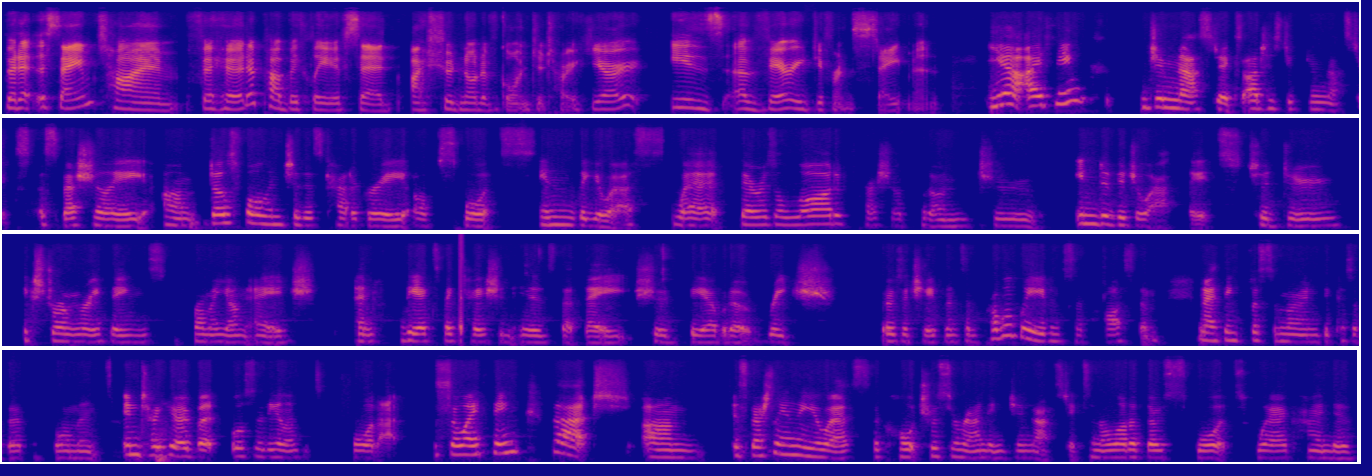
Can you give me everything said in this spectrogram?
But at the same time, for her to publicly have said, I should not have gone to Tokyo is a very different statement. Yeah, I think gymnastics, artistic gymnastics especially, um, does fall into this category of sports in the US where there is a lot of pressure put on to individual athletes to do extraordinary things from a young age. And the expectation is that they should be able to reach those achievements and probably even surpass them. And I think for Simone, because of her performance in Tokyo, but also the Olympics before that. So I think that um, especially in the US, the culture surrounding gymnastics and a lot of those sports where kind of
